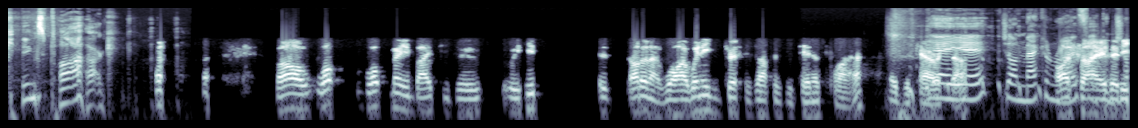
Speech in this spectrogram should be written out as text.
Kings Park? well, what what me and Batesy do, we hit. It, I don't know why. When he dresses up as a tennis player, as a character, Yeah, yeah. John McEnroe. I say that he,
